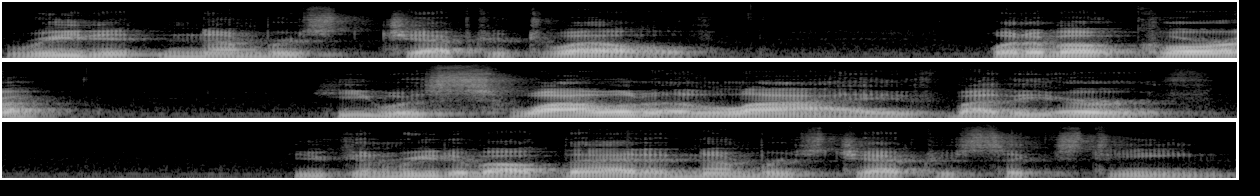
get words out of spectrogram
Read it in Numbers chapter 12. What about Korah? He was swallowed alive by the earth. You can read about that in Numbers chapter 16.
